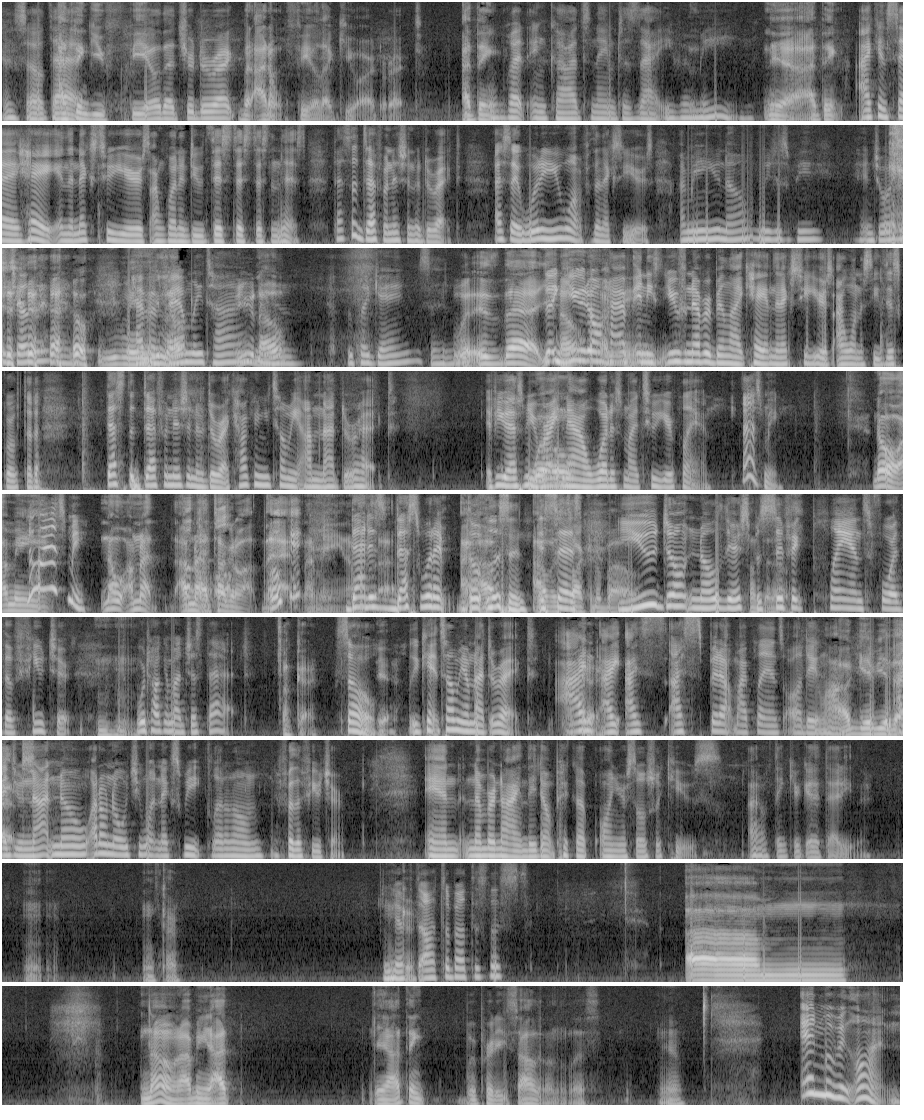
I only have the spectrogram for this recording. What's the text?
And so that I think you feel that you're direct, but I don't feel like you are direct. I think, what in God's name does that even mm. mean? yeah, I think, I can say, hey, in the next two years, I'm going to do this, this, this, and this. That's a definition of direct. I say, what do you want for the next two years? I mean, you know, we just be enjoying each other and you mean, having you know, family time. you know. we play games and What is that? like know, you don't I have mean, any. You've never been like, hey, in the next two years, I want to see this growth. Da-da. That's the definition of direct. How can you tell me I'm not direct? If you ask me right now, what is my two year plan? Ask me. No, I mean, No, ask me. no, I'm not. I'm not talking about that. Okay. I mean, That I'm is not- that's what I, I- don't I- listen. I it says you don't know their specific plans for the future. Mhm. We're talking about just that. Okay. So Yeah. you can't tell me I'm not direct. I, I I spit out my plans all day long. I'll give you that. I do not know. I don't know what you want next week, let alone for the future. And number nine, they don't pick up on your social cues. I don't think you're good at that either. Okay. You Okay. have thoughts about this list? Um, no, I mean, I, yeah, I think we're pretty solid on the list. Yeah. And moving on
